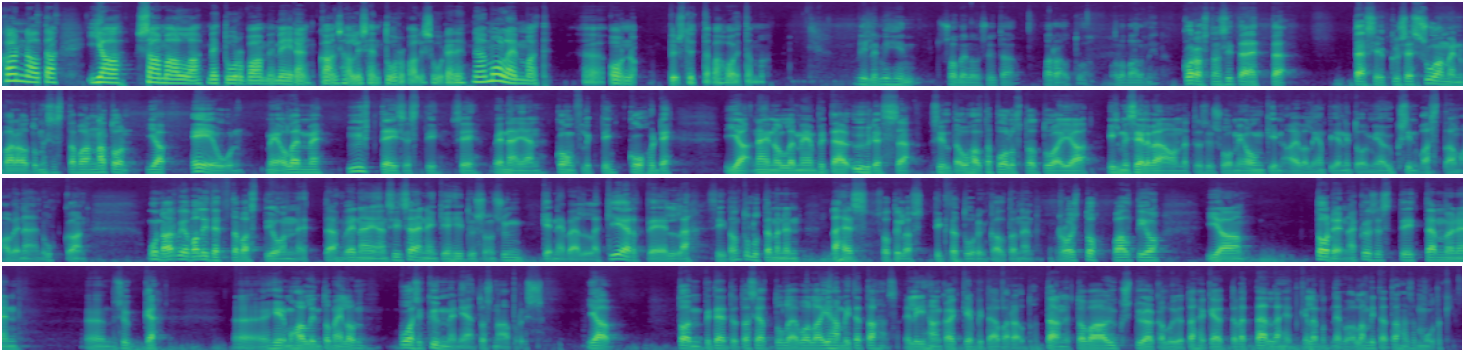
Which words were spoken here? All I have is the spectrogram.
kannalta ja samalla me turvaamme meidän kansallisen turvallisuuden. Että nämä molemmat on pystyttävä hoitamaan. Ville, mihin Suomen on syytä varautua, olla valmiina? Korostan sitä, että tässä ei ole kyse Suomen varautumisesta, vaan Naton ja EUn. Me olemme yhteisesti se Venäjän konfliktin kohde – ja näin ollen meidän pitää yhdessä siltä uhalta puolustautua ja ilmiselvää on, että se Suomi onkin aivan liian pieni toimija yksin vastaamaan Venäjän uhkaan. Mun arvio valitettavasti on, että Venäjän sisäinen kehitys on synkkenevällä kierteellä. Siitä on tullut tämmöinen lähes sotilasdiktatuurin kaltainen roistovaltio ja todennäköisesti tämmöinen synkkä ö, hirmuhallinto meillä on vuosikymmeniä tuossa naapurissa. Ja toimenpiteet, joita sieltä tulee, voi olla ihan mitä tahansa. Eli ihan kaikkeen pitää varautua. Tämä on nyt on vain yksi työkalu, jota he käyttävät tällä hetkellä, mutta ne voi olla mitä tahansa muutakin.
